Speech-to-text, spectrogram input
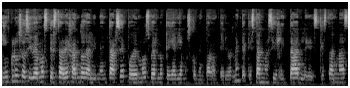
Incluso si vemos que está dejando de alimentarse, podemos ver lo que ya habíamos comentado anteriormente, que están más irritables, que están más,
